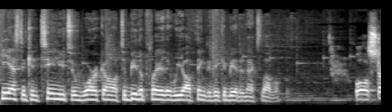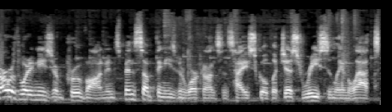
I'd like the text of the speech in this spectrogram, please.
he has to continue to work on to be the player that we all think that he could be at the next level? Well, we'll start with what he needs to improve on. And it's been something he's been working on since high school, but just recently in the last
